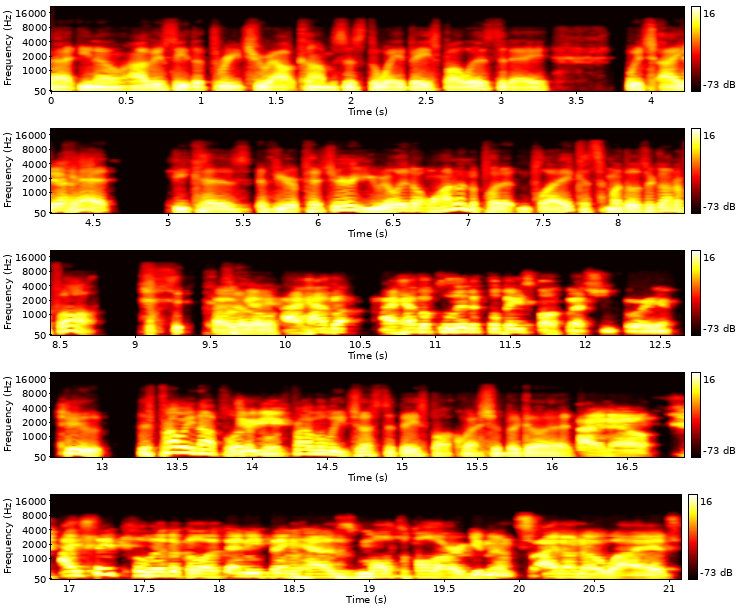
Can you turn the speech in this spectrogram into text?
that, you know, obviously the three true outcomes is the way baseball is today, which I Yeah. get because if you're a pitcher, you really don't want them to put it in play because some of those are going to fall. Okay. So- I have a I have a political baseball question for you. Shoot, it's probably not political. you- It's probably just a baseball question, but go ahead. I know. I say political if anything has multiple arguments. I don't know why. It's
